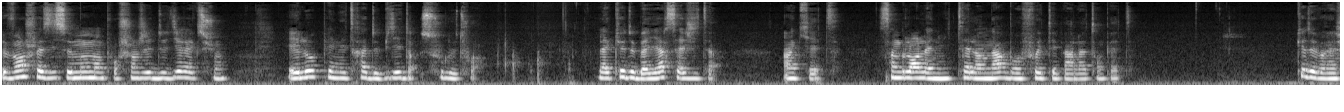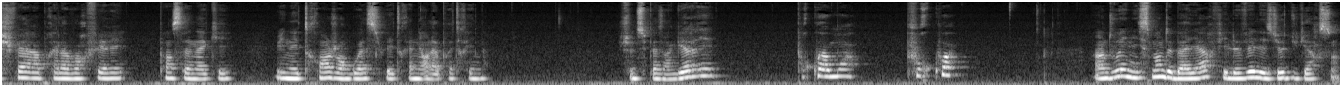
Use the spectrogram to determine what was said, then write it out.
Le vent choisit ce moment pour changer de direction, et l'eau pénétra de biais sous le toit. La queue de Bayard s'agita, inquiète, cinglant la nuit tel un arbre fouetté par la tempête. Que devrais-je faire après l'avoir ferré? pensa Naquet, une étrange angoisse lui étreignant la poitrine. Je ne suis pas un guerrier. Pourquoi moi? Pourquoi? Un doux hennissement de Bayard fit lever les yeux du garçon.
